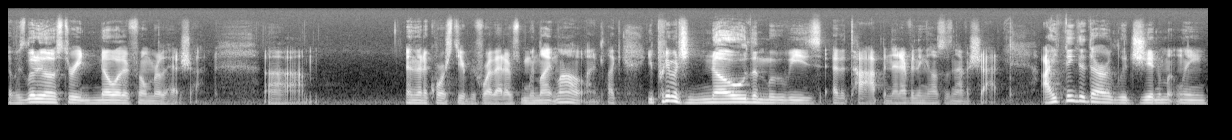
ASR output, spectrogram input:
It was literally those three. No other film really had a shot. Um, and then, of course, the year before that, it was Moonlight and La La Land. Like, you pretty much know the movies at the top, and then everything else doesn't have a shot. I think that there are legitimately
